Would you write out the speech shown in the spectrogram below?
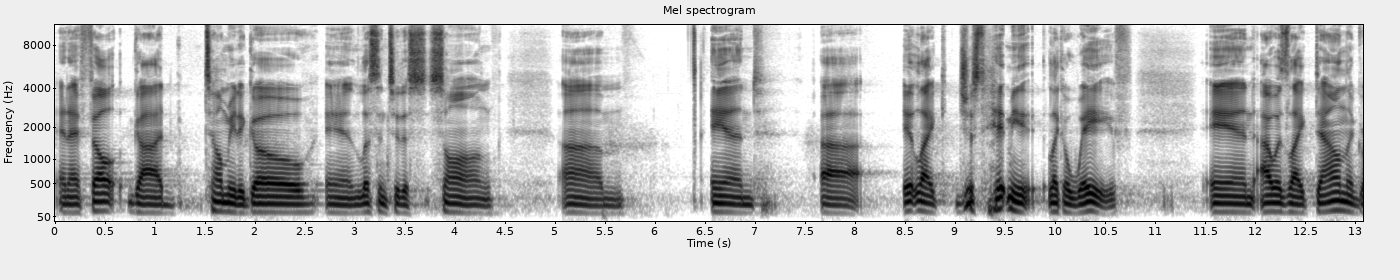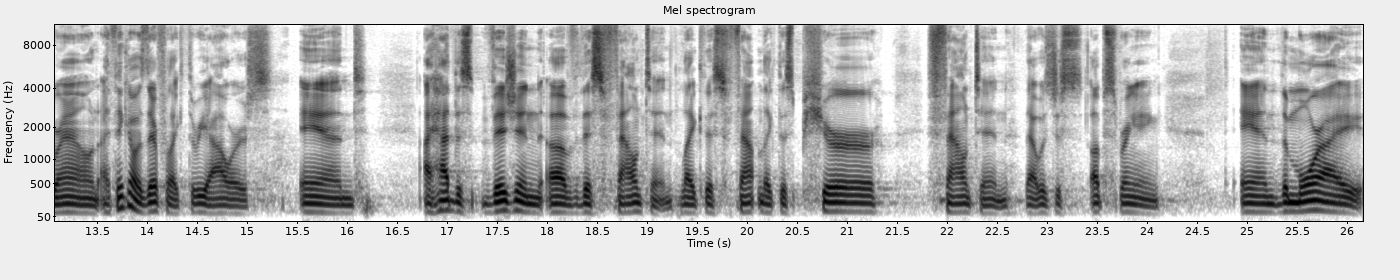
and I felt God tell me to go and listen to this song. Um, and uh, it like just hit me like a wave and i was like down the ground. I think i was there for like three hours. And i had this vision of this fountain like this fountain like this pure fountain that was just upspringing. And the more i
